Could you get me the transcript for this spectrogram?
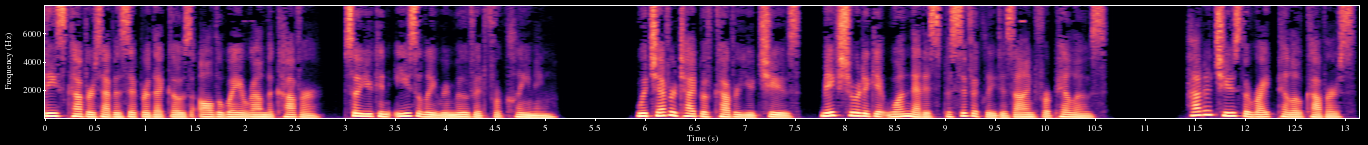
These covers have a zipper that goes all the way around the cover, so you can easily remove it for cleaning. Whichever type of cover you choose, make sure to get one that is specifically designed for pillows. How to choose the right pillow covers.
